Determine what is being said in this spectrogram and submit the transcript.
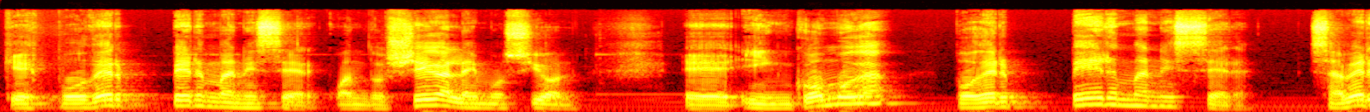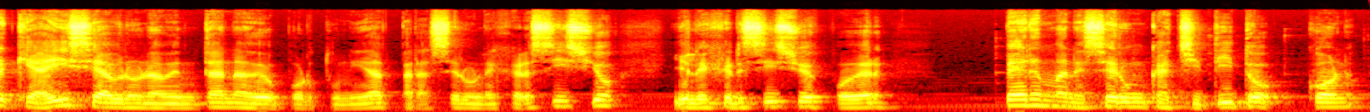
que es poder permanecer cuando llega la emoción eh, incómoda, poder permanecer saber que ahí se abre una ventana de oportunidad para hacer un ejercicio y el ejercicio es poder permanecer un cachitito con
